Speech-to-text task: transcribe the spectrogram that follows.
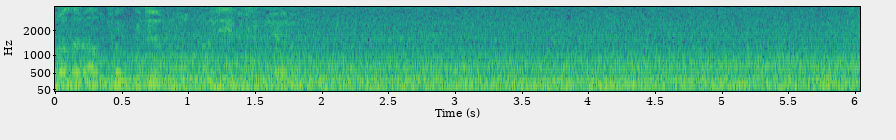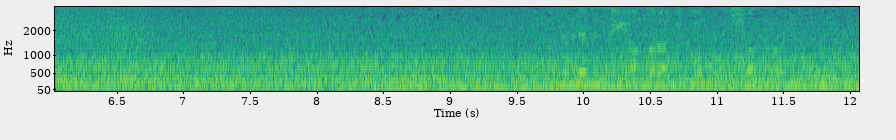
buraları az çok biliyorsunuz diye düşünüyorum. Cümlemizin yolları açık olsun inşallah.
